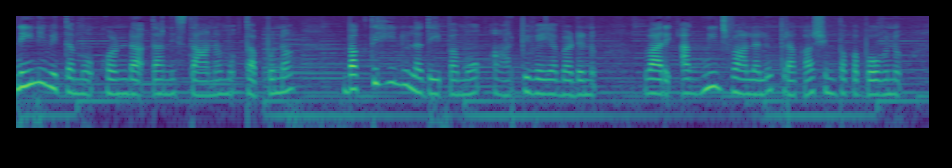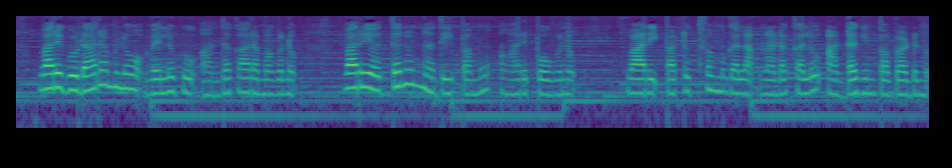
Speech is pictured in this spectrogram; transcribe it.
నీ నిమిత్తము కొండ దాని స్థానము తప్పున భక్తిహీనుల దీపము ఆర్పివేయబడును. వారి అగ్ని జ్వాలలు ప్రకాశింపకపోవును. వారి గుడారములో వెలుగు అంధకారమగును. వారి వద్దనున్న దీపము ఆరిపోవును. వారి పటుత్వము గల నడకలు అడ్డగింపబడును.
